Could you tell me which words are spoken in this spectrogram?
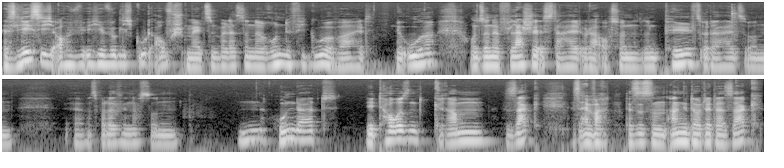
Das ließ sich auch hier wirklich gut aufschmelzen, weil das so eine runde Figur war, halt eine Uhr. Und so eine Flasche ist da halt, oder auch so ein, so ein Pilz oder halt so ein, äh, was war das hier noch, so ein 100, hm, nee, 1000 Gramm Sack. Das ist einfach, das ist so ein angedeuteter Sack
